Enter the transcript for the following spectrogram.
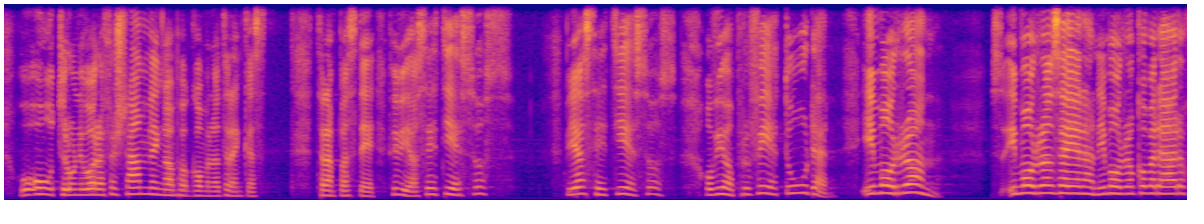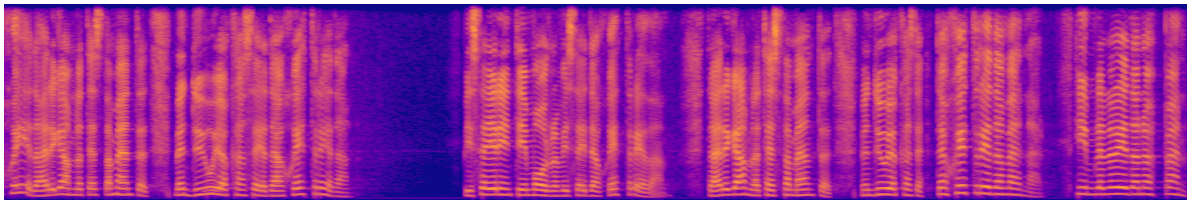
Och otron i våra församlingar kommer att trampas, trampas ner. För vi har sett Jesus. Vi har sett Jesus och vi har profetorden. Imorgon, imorgon säger han, imorgon kommer det här att ske. Det här är gamla testamentet. Men du och jag kan säga, det har skett redan. Vi säger inte imorgon, vi säger det har skett redan. Det här är gamla testamentet. Men du och jag kan säga, det har skett redan vänner. Himlen är redan öppen,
